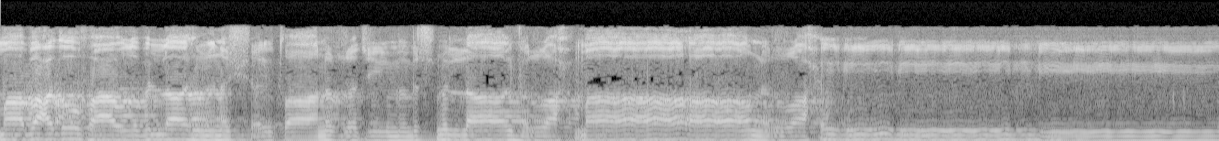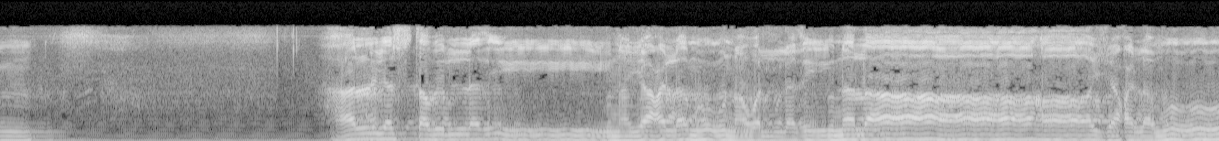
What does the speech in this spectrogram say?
أما بعد، فأعوذ بالله من الشيطان الرجيم. بسم الله الرحمن الرحيم. هل يستوي الذين يعلمون والذين لا يعلمون؟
